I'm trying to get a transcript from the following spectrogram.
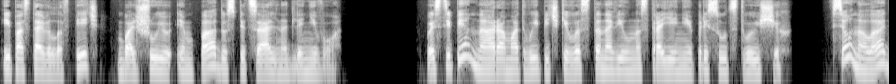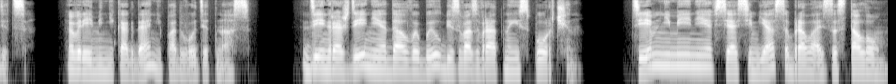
и поставила в печь большую эмпаду специально для него. Постепенно аромат выпечки восстановил настроение присутствующих. Все наладится. Время никогда не подводит нас. День рождения Далвы был безвозвратно испорчен. Тем не менее, вся семья собралась за столом.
